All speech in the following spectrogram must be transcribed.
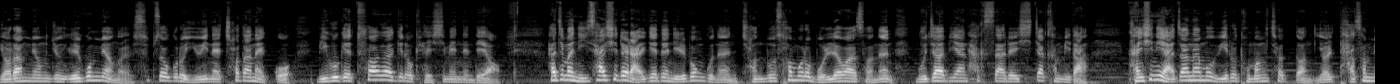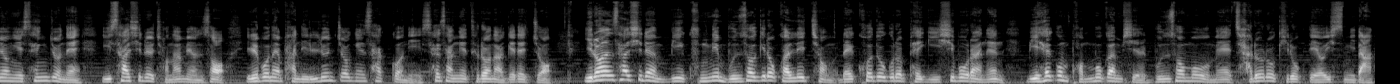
11명 중 7명을 숲속으로 유인해 처단했고 미국에 투항하기로 결심했는데요. 하지만 이 사실을 알게 된 일본군은 전부 섬으로 몰려와서는 무자비한 학살을 시작합니다. 간신히 야자나무 위로 도망쳤던 15명이 생존해 이 사실을 전하면서 일본의 반인륜적인 사건이 세상에 드러나게 됐죠. 이러한 사실은 미 국립문서기록관리청 레코드그룹 125라는 미 해군 법무감실 문서모음의 자료로 기록되어 있습니다.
